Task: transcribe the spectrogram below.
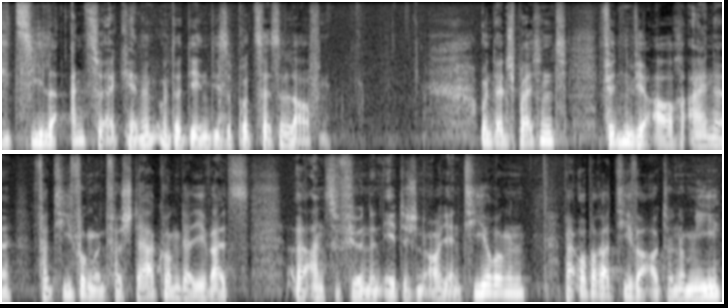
die Ziele anzuerkennen, unter denen diese Prozesse laufen. Und entsprechend finden wir auch eine Vertiefung und Verstärkung der jeweils äh, anzuführenden ethischen Orientierungen. Bei operativer Autonomie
